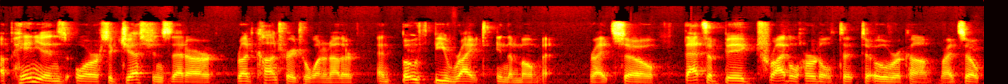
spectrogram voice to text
opinions or suggestions that are run contrary to one another, and both be right in the moment right? So that's a big tribal hurdle to, to overcome, right? So,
